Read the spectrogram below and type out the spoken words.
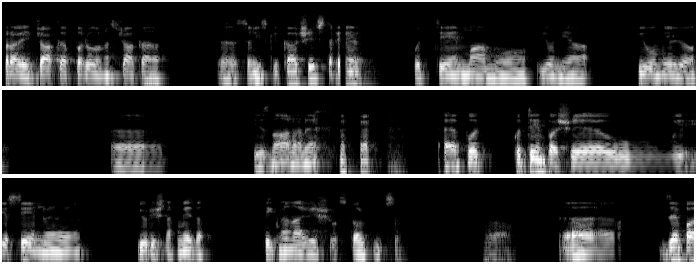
Spravi, čaka, prvo nas čaka uh, Savinski kači strel, potem imamo junija pivo miljo, uh, je znana, uh, pot, potem pa še v jesen uh, Jurišna kmeza, tek na najvišjo stolpnico. Wow. Uh, zdaj pa,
